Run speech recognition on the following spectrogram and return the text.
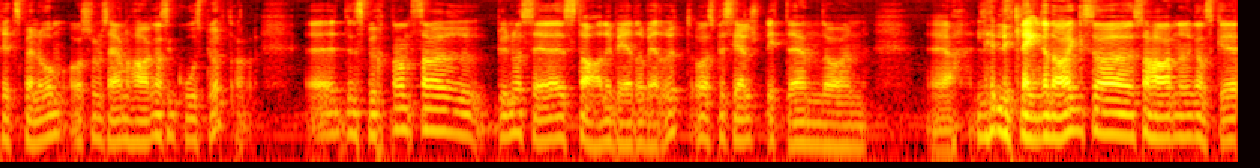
fritt spillerom. Og som du sier, han har en ganske god spurt. Eh, den spurten hans har begynner å se stadig bedre og bedre ut. Og spesielt etter en, da, en ja, litt, litt lengre dag, så, så har han en ganske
